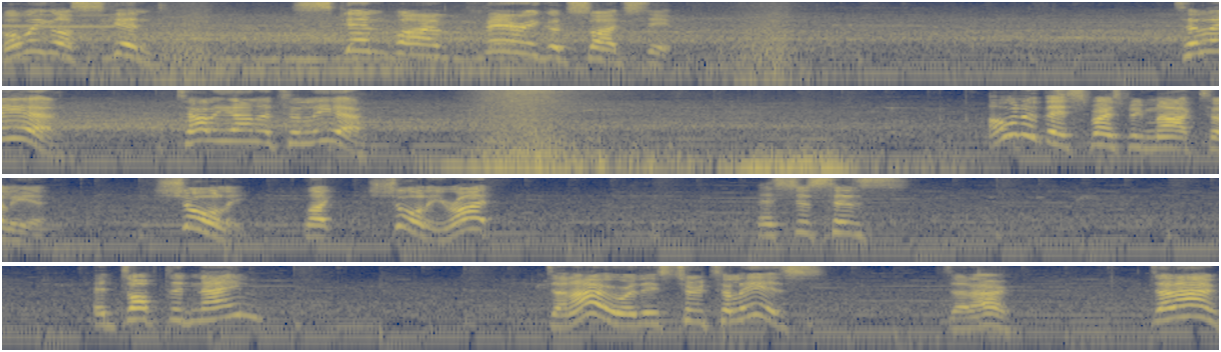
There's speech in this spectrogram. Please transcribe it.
But we got skinned. Skinned by a very good sidestep. Talia. Taliana Talia. I wonder if that's supposed to be Mark Talia. Surely. Like, surely, right? That's just his adopted name? Dunno, or there's two Talias. Dunno. Dunno.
